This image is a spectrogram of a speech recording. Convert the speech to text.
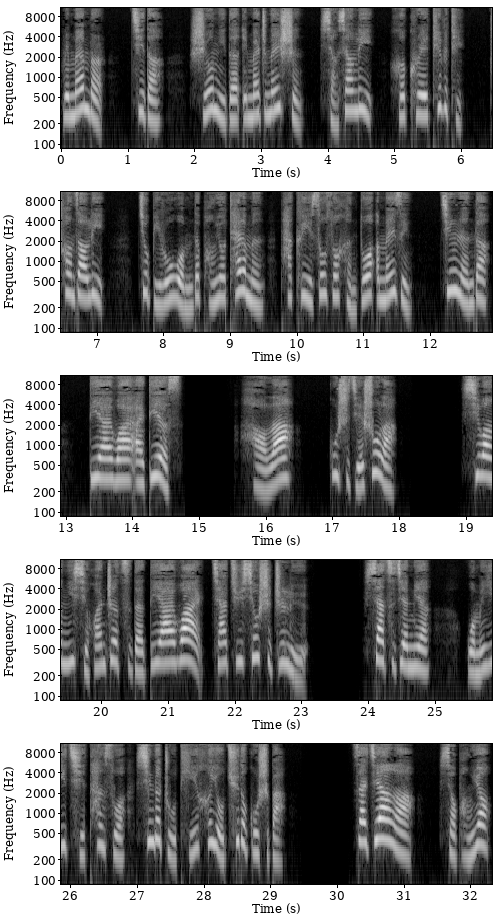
Remember，记得使用你的 imagination 想象力和 creativity 创造力。就比如我们的朋友 t e l e m a n 他可以搜索很多 amazing 惊人的 DIY ideas。好啦，故事结束啦。希望你喜欢这次的 DIY 家居修饰之旅。下次见面，我们一起探索新的主题和有趣的故事吧。再见了，小朋友。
